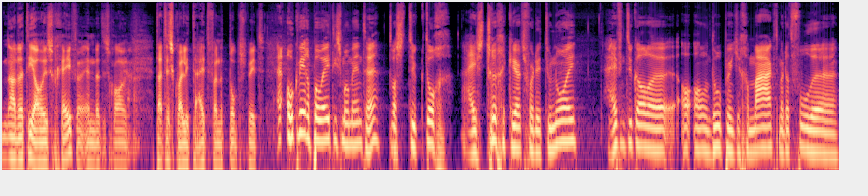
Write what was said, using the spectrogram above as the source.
nadat hij al is gegeven. En dat is gewoon, dat is kwaliteit van de topspits. En ook weer een poëtisch moment, hè? Het was natuurlijk toch... Hij is teruggekeerd voor dit toernooi. Hij heeft natuurlijk al, eh, al, al een doelpuntje gemaakt, maar dat voelde,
